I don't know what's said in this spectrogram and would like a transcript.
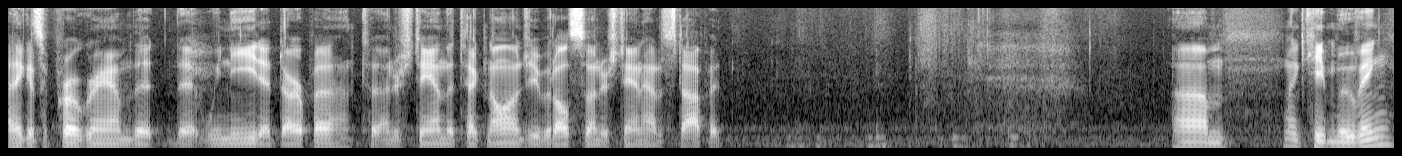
I think it's a program that, that we need at DARPA to understand the technology, but also understand how to stop it. Um, I'm going to keep moving,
